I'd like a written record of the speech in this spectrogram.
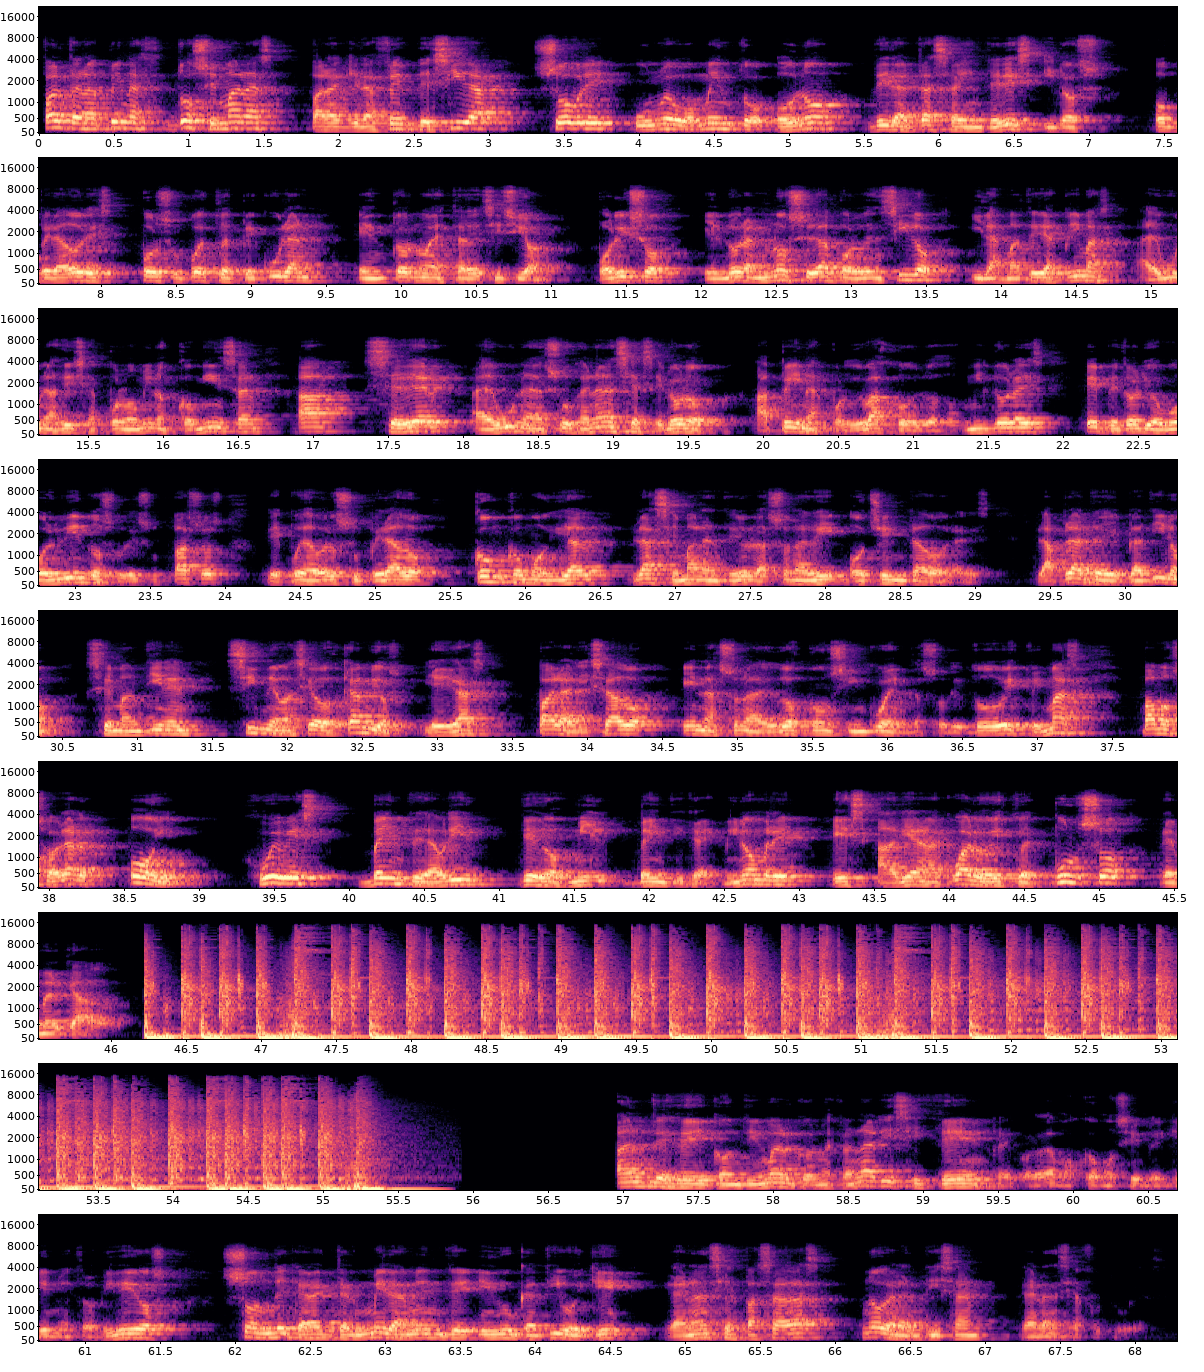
Faltan apenas dos semanas para que la Fed decida sobre un nuevo aumento o no de la tasa de interés y los operadores, por supuesto, especulan en torno a esta decisión. Por eso el dólar no se da por vencido y las materias primas, algunas de ellas por lo menos, comienzan a ceder algunas de sus ganancias. El oro apenas por debajo de los 2.000 dólares, el petróleo volviendo sobre sus pasos después de haber superado con comodidad la semana anterior la zona de 80 dólares. La plata y el platino se mantienen sin demasiados cambios y el gas paralizado en la zona de 2,50. Sobre todo esto y más vamos a hablar hoy, jueves 20 de abril de 2023. Mi nombre es Adrián Acuaro esto es Pulso de Mercado. Antes de continuar con nuestro análisis, te recordamos como siempre que nuestros videos son de carácter meramente educativo y que ganancias pasadas no garantizan ganancias futuras.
